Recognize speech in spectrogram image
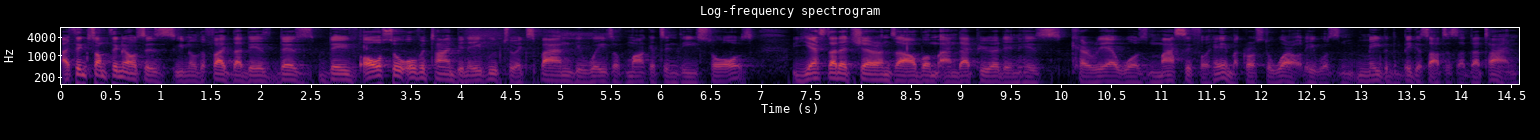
I think something else is, you know, the fact that there's, there's, they've also over time been able to expand the ways of marketing these stores. Yes, that Ed Sheeran's album and that period in his career was massive for him across the world. He was maybe the biggest artist at that time.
